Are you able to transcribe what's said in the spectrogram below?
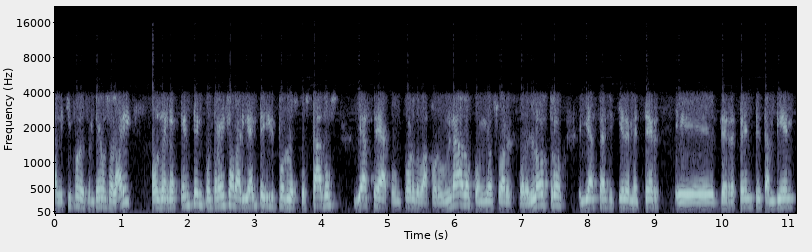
al equipo de Santiago Solari, o de repente encontrar esa variante, ir por los costados, ya sea con Córdoba por un lado, con Leo Suárez por el otro, ya sea si quiere meter eh, de repente también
